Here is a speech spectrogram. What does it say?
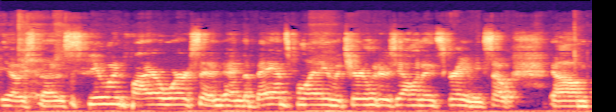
you know, uh, spewing fireworks and, and the band's playing, the cheerleaders yelling and screaming. So um,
